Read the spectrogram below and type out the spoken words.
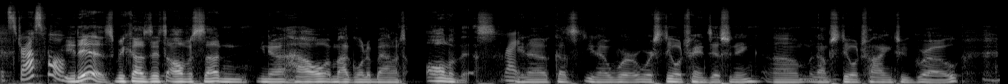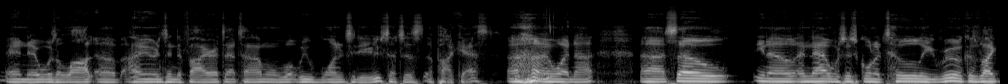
It's stressful. it is because it's all of a sudden, you know, how am I going to balance all of this? Right. You know, because you know we're we're still transitioning, um, and I'm still trying to grow, and there was a lot of irons in the fire at that time on what we wanted to do, such as a podcast uh, and whatnot. Uh, so you know, and that was just going to totally ruin because like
